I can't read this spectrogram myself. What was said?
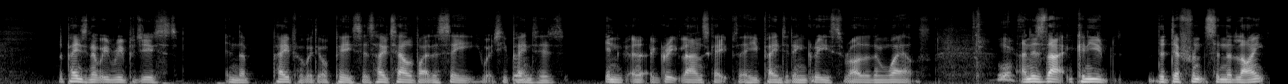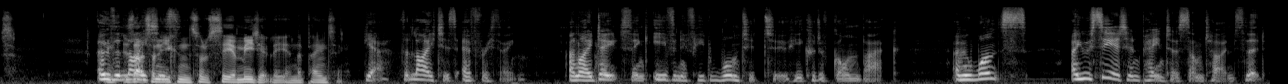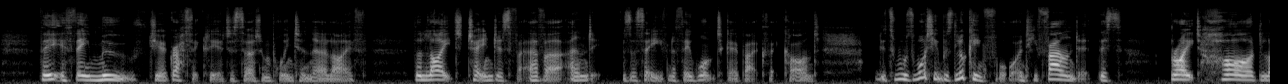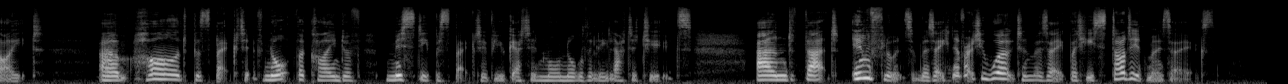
the painting that we reproduced in the paper with your piece is Hotel by the Sea, which he mm. painted in a, a Greek landscape that he painted in Greece rather than Wales. Yes. And is that can you the difference in the light? Oh, the is light that something is, you can sort of see immediately in the painting? Yeah, the light is everything. And I don't think even if he'd wanted to, he could have gone back. I mean, once uh, you see it in painters sometimes that they, if they move geographically at a certain point in their life, the light changes forever. And as I say, even if they want to go back, they can't. It was what he was looking for, and he found it this bright, hard light um, hard perspective, not the kind of misty perspective you get in more northerly latitudes. And that influence of mosaic, he never actually worked in mosaic, but he studied mosaics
